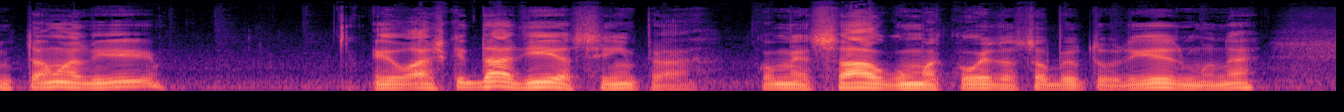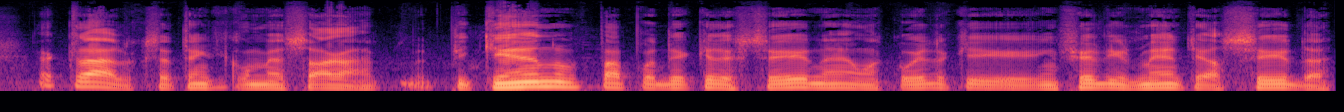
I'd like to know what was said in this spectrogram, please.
Então ali, eu acho que daria sim para começar alguma coisa sobre o turismo, né? É claro que você tem que começar pequeno para poder crescer, né? Uma coisa que infelizmente a seda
